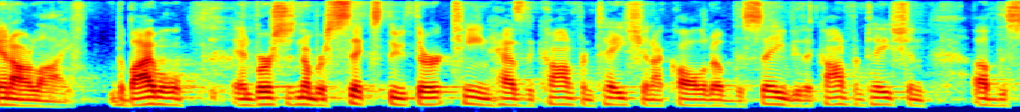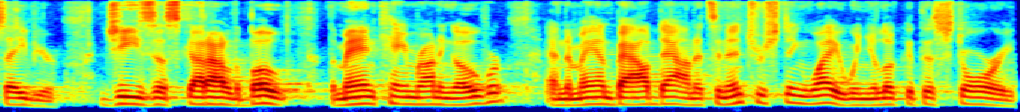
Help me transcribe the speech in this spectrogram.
in our life. The Bible in verses number 6 through 13 has the confrontation, I call it, of the Savior, the confrontation of the Savior. Jesus got out of the boat, the man came running over, and the man bowed down. It's an interesting way when you look at this story.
